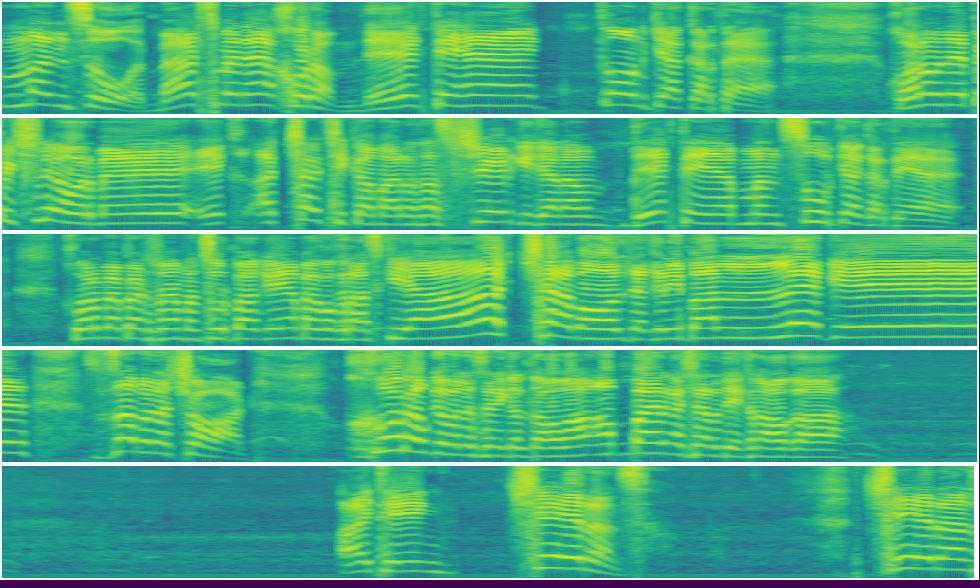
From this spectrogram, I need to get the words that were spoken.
मंसूर बैट्समैन है खुरम। देखते हैं कौन क्या करता है। खुरम ने पिछले ओवर में एक अच्छा छिका मारा था स्ट्रेट की जाना देखते हैं अब मंसूर क्या करते हैं। खुरम में बैट्समैन मंसूर भागे हैं को क्रॉस किया। अच्छा बॉल तकरीबन लेकिन ज़बरदस्त शॉट खुरम के बल्ले से निकलता हुआ अंपायर का इशारा देखना होगा। आई थिंक छह रन छह रन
